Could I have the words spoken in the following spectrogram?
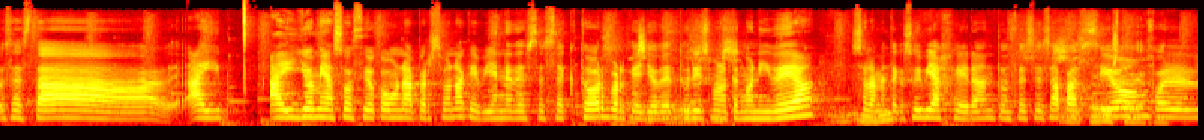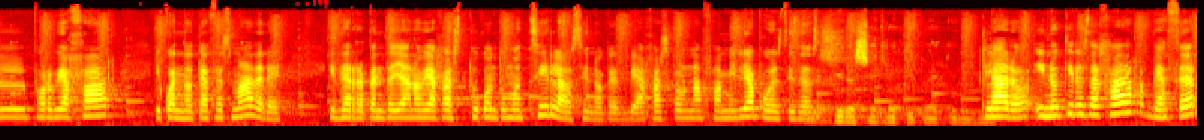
o sea, está ahí, ahí yo me asocio con una persona que viene de ese sector, porque yo de turismo no tengo ni idea, solamente que soy viajera. Entonces, esa pasión por, el, por viajar y cuando te haces madre y de repente ya no viajas tú con tu mochila, sino que viajas con una familia, pues dices... Quieres otro tipo de turismo. Claro, y no quieres dejar de hacer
